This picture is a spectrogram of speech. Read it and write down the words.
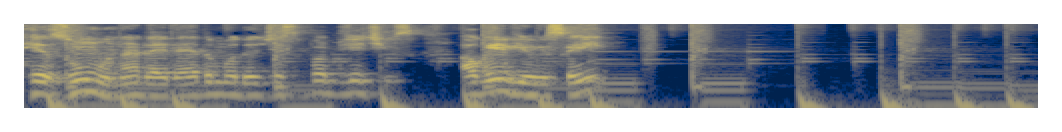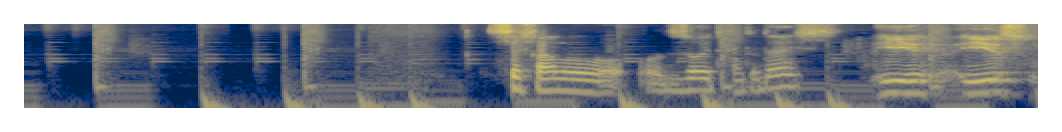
resumo né, da ideia do modelo de gestão por objetivos. Alguém viu isso aí? Você falou o 18.10? Isso.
